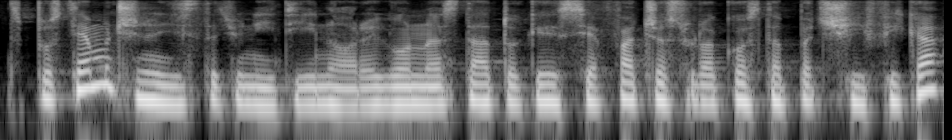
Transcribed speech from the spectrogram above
Spostiamoci negli Stati Uniti, in Oregon, stato che si affaccia sulla costa pacifica,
